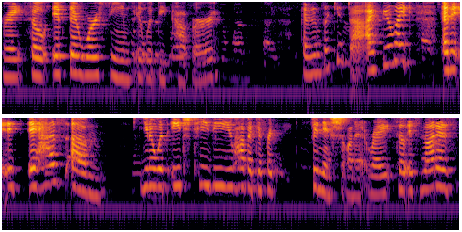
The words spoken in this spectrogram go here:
right? So if there were seams, it would be covered. I mean, look at that. I feel like, and it, it, has, um, you know, with HTV, you have a different finish on it, right? So it's not as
